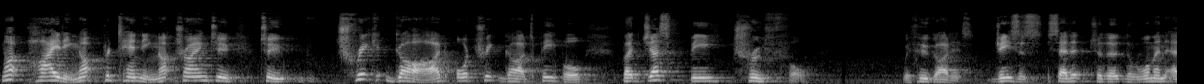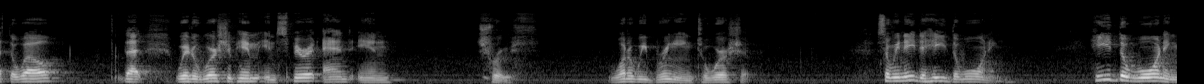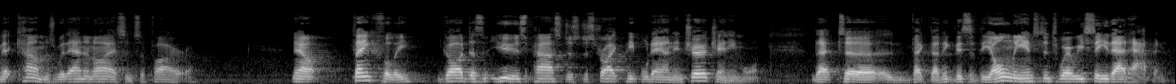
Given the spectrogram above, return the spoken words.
Not hiding, not pretending, not trying to, to trick God or trick God's people, but just be truthful with who God is. Jesus said it to the, the woman at the well that we're to worship him in spirit and in truth. What are we bringing to worship? So we need to heed the warning. Heed the warning that comes with Ananias and Sapphira. Now, thankfully, God doesn't use pastors to strike people down in church anymore. That, uh, in fact, I think this is the only instance where we see that happen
